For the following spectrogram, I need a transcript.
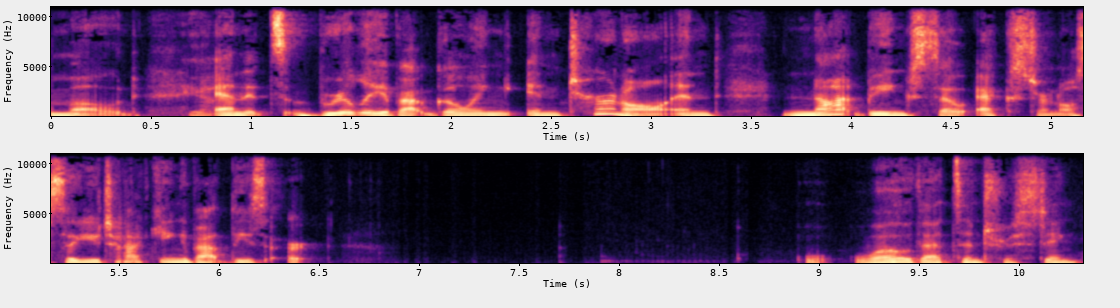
mode Yeah. and it's really about going internal and not being so external so you're talking about these er- whoa that's interesting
